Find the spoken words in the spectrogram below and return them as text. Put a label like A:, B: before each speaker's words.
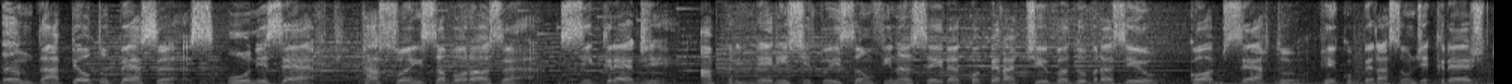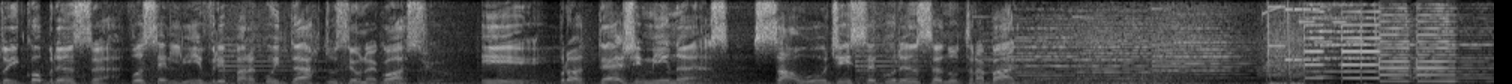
A: Andap Autopeças, Unicert, Rações Saborosa, Sicredi, a primeira instituição financeira cooperativa do Brasil. Cob Certo, recuperação de crédito e cobrança. Você livre para cuidar do seu negócio. E Protege Minas, saúde e segurança no trabalho.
